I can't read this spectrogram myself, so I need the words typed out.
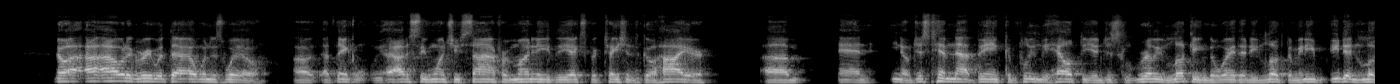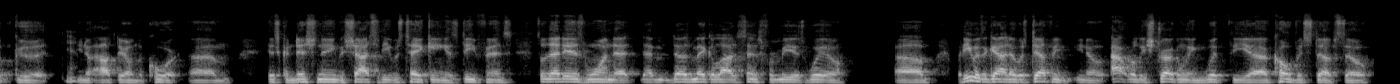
No, I, I would agree with that one as well. Uh, I think obviously once you sign for money, the expectations go higher. Um, and you know just him not being completely healthy and just really looking the way that he looked. I mean he, he didn't look good yeah. you know out there on the court. Um, his conditioning the shots that he was taking his defense. So that is one that that does make a lot of sense for me as well. Um, but he was a guy that was definitely you know outwardly struggling with the uh, covid stuff. So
